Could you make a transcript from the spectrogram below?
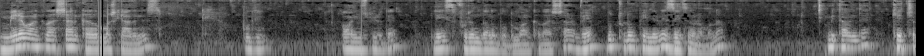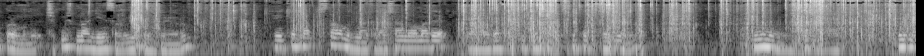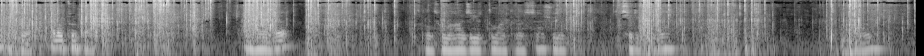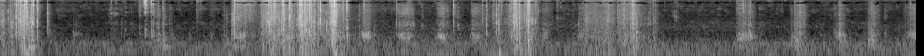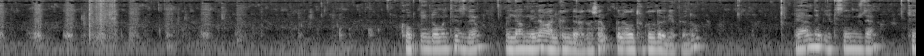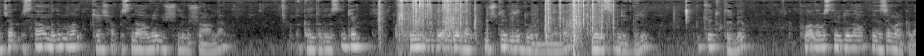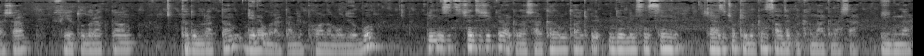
Merhaba arkadaşlar kanalıma hoş geldiniz. Bugün A101'de Lay's fırındanı buldum arkadaşlar ve bu tulum peyniri ve zeytin aromalı. Bir tane de ketçap aromalı çıkmış. Bunlar yeni sanırım ilk kez görüyorum. E, ketçaplısını almadım arkadaşlar. Normalde e, ketçaplısını çok seviyorum. Hmm, çok güzel. Şey gibi kokuyor. Alaturka harca evet onu harca yırttım arkadaşlar. Şöyle içerikleri kokteyl domatesle ve labneyle harika gider arkadaşlar. Ben Alaturka'da da öyle yapıyordum. Beğendim ikisini güzel. Ketçaplısını almadım ama ketçaplısını da almayı düşündüm şu anda. Bakalım tadı nasıl ki kutunun bir de arkadaşlar üçte biri dolu bu arada. Yarısı bile değil. Bu kötü tabi. Puanlamasını videonun altına yazacağım arkadaşlar. Fiyat olaraktan, tadı olaraktan, genel olaraktan bir puanlama oluyor bu. Beni izlediğiniz için teşekkürler arkadaşlar. Kanalımı takip edip videomu beğenirseniz sevinirim. Kendinize çok iyi bakın. Sağlıcakla kalın arkadaşlar. İyi günler.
